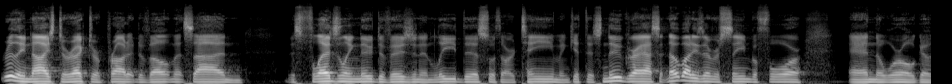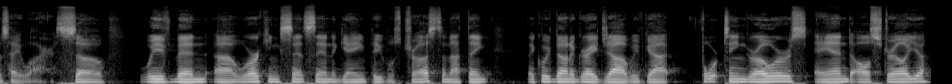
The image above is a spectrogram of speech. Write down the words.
really nice director of product development side and this fledgling new division and lead this with our team and get this new grass that nobody's ever seen before and the world goes haywire. So we've been uh, working since then to gain people's trust and I think think we've done a great job. We've got 14 growers and Australia.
